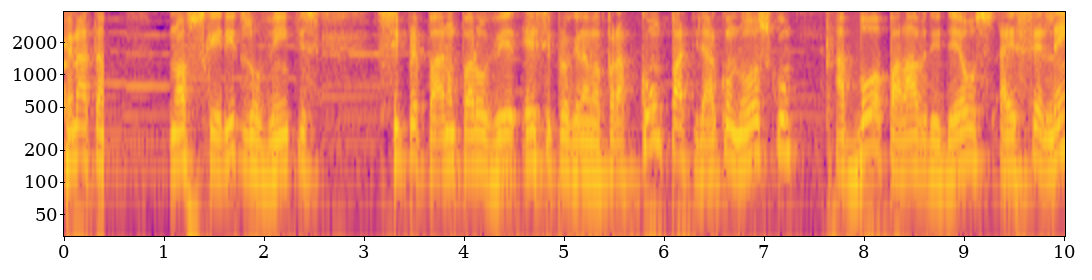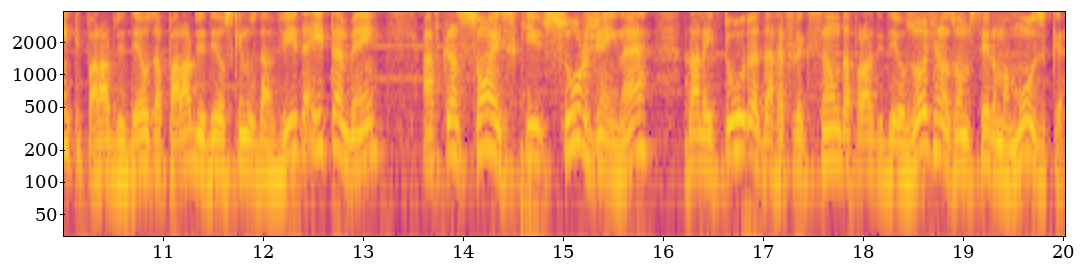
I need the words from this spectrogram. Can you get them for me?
Renata, nossos queridos ouvintes se preparam para ouvir esse programa para compartilhar conosco a boa palavra de Deus, a excelente palavra de Deus, a palavra de Deus que nos dá vida e também as canções que surgem, né, da leitura, da reflexão da palavra de Deus. Hoje nós vamos ter uma música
